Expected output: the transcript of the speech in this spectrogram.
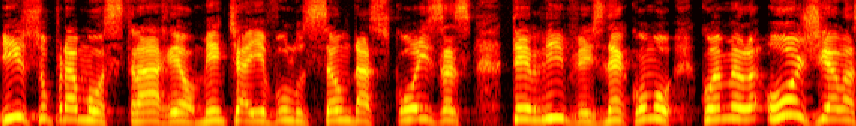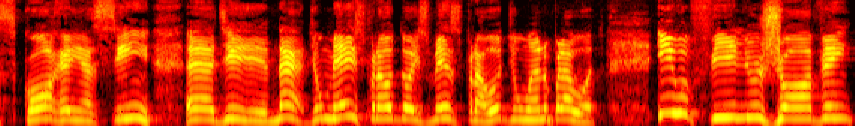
Isso para mostrar realmente a evolução das coisas terríveis, né? Como, como hoje elas correm assim é, de, né, de um mês para outro, dois meses para outro, de um ano para outro. E o filho jovem,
